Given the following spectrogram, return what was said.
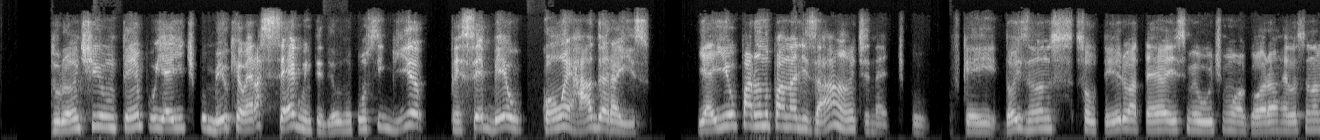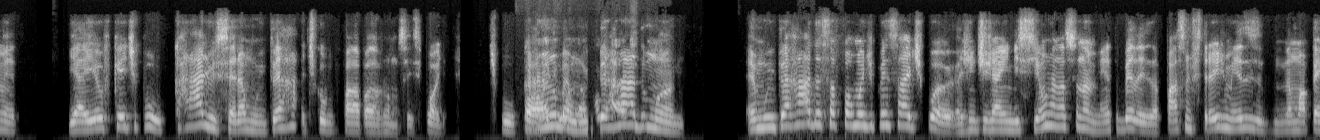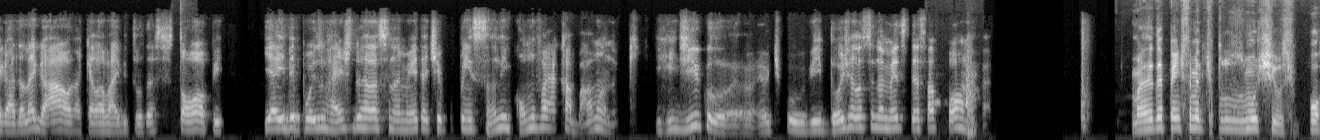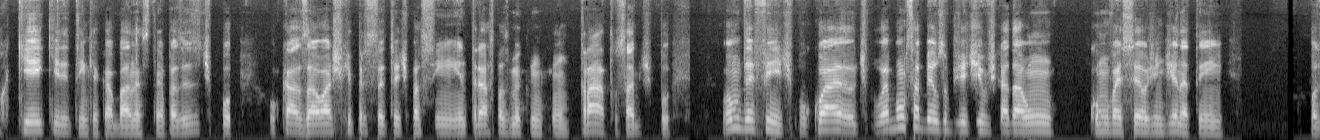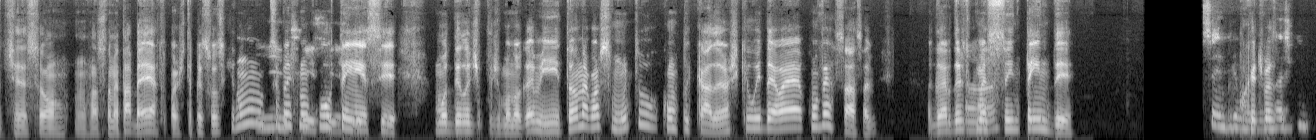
durante um tempo, e aí, tipo, meio que eu era cego, entendeu? Eu não conseguia perceber o quão errado era isso. E aí eu parando pra analisar antes, né? Tipo, fiquei dois anos solteiro até esse meu último agora relacionamento. E aí eu fiquei tipo, caralho, isso era muito errado. Desculpa falar a palavra, não sei se pode. Tipo, caramba, é muito errado, mano. É muito errado essa forma de pensar. Tipo, a gente já inicia um relacionamento, beleza, passa uns três meses numa pegada legal, naquela vibe toda top. E aí depois o resto do relacionamento é, tipo, pensando em como vai acabar, mano. Que ridículo. Eu, eu, tipo, vi dois relacionamentos dessa forma, cara. Mas aí depende também, tipo, dos motivos, tipo, por que que ele tem que acabar nesse tempo. Às vezes, tipo, o casal acho que precisa ter, tipo assim, entre aspas, meio que um contrato, sabe? Tipo, vamos definir, tipo, qual, é- tipo, é bom saber os objetivos de cada um, como vai ser hoje em dia, né? Tem, pode ser só um relacionamento aberto, pode ter pessoas que não, Isso, simplesmente não isso, curtem esse modelo, tipo, de monogamia. Então é um negócio muito complicado. Eu acho que o ideal é conversar, sabe? A galera desde que Aham. começa a entender. Sempre, Porque, mano. tipo, Acho que,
